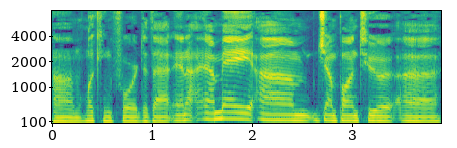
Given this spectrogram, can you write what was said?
Um, looking forward to that, and I, I may um, jump onto a, a,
